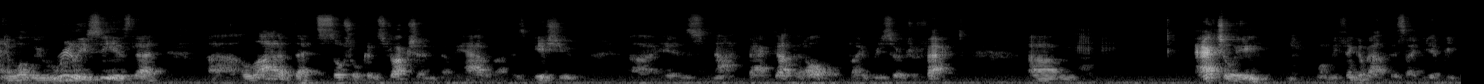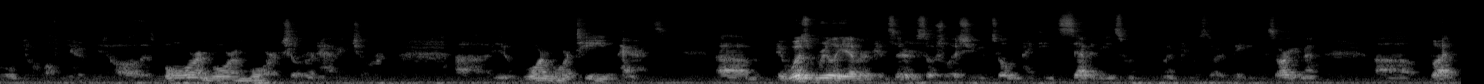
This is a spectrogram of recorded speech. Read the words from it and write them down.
And what we really see is that uh, a lot of that social construction that we have about this issue uh, is not backed up at all by research or fact. Um, actually, when we think about this idea, people you know, often hear, you know, oh, there's more and more and more children having children, uh, you know, more and more teen parents. Um, it wasn't really ever considered a social issue until the 1970s when, when people started making this argument. Uh, but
